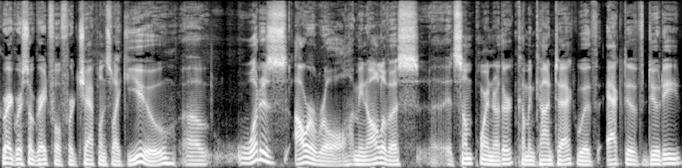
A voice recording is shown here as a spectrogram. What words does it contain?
Greg, we're so grateful for chaplains like you. Uh, what is our role? I mean, all of us uh, at some point or other come in contact with active duty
